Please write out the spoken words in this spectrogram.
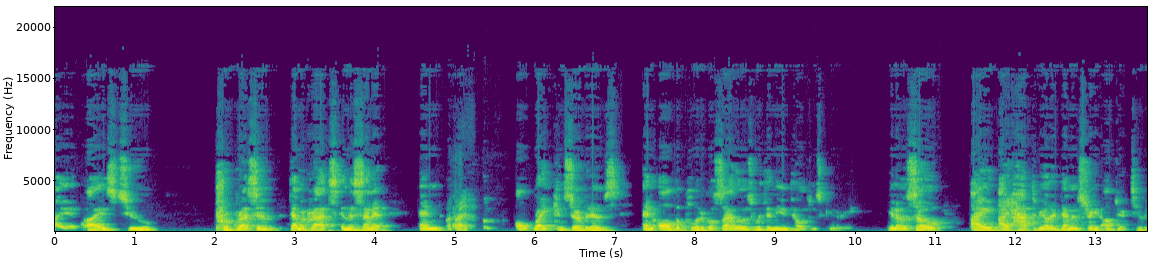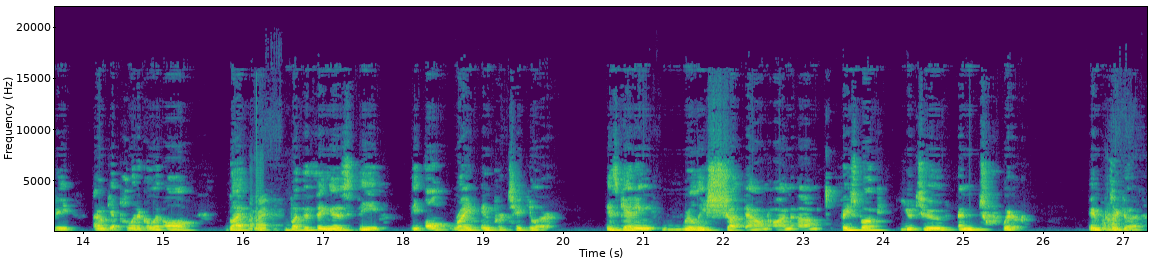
I advise to progressive Democrats in the Senate and right. alt-right conservatives and all the political silos within the intelligence community. You know, so I, I have to be able to demonstrate objectivity. I don't get political at all. But right. but the thing is, the the alt right in particular is getting really shut down on um, Facebook, YouTube, and Twitter in particular.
